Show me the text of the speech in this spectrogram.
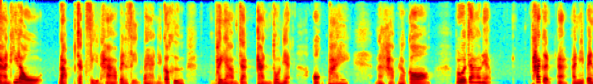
การที่เราปรับจากสีห้าเป็นสีแปดเนี่ยก็คือพยายามจะกันตัวเนี้ยออกไปนะครับ แล้วก็พระพุทธเจ้าเนี่ยถ้าเกิดอะอันนี้เป็น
